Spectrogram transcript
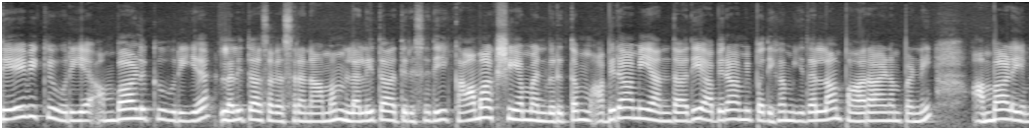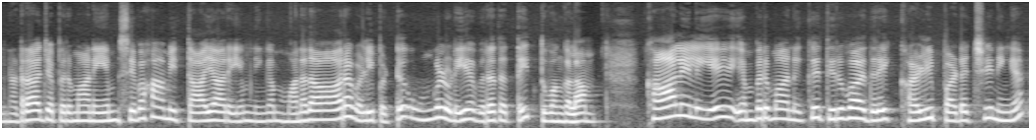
தேவிக்கு உரிய அம்பாளுக்கு உரிய லலிதா சகசரநாமம் லலிதா திருசதி காமாட்சி அம்மன் விருத்தம் அபிராமி அந்தாதி அபிராமி பதிகம் இதெல்லாம் பாராயணம் பண்ணி அம்பாளையும் நடராஜ பெருமானையும் சிவகாமி தாயாரையும் நீங்கள் மனதார வழிபட்டு உங்களுடைய விரதத்தை துவங்கலாம். காலையிலேயே எம்பெருமானுக்கு திருவாதிரை களி படைச்சு நீங்கள்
